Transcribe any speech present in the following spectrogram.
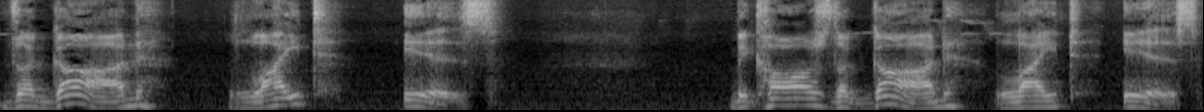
the God light is. Because the God light is.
